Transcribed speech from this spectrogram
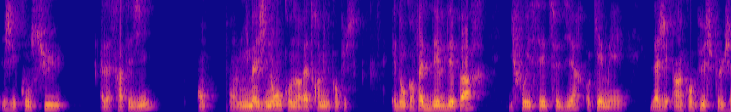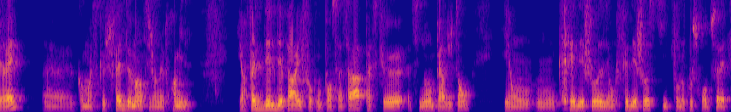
j'ai conçu la stratégie en, en imaginant qu'on aurait 3000 campus. Et donc en fait, dès le départ, il faut essayer de se dire, ok, mais là j'ai un campus, je peux le gérer. Euh, comment est-ce que je fais demain si j'en ai 3000 Et en fait, dès le départ, il faut qu'on pense à ça parce que sinon on perd du temps et on, on, crée des choses et on fait des choses qui pour le coup seront obsolètes.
